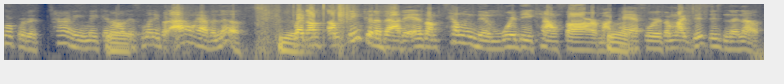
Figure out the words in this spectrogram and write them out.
corporate attorney making all this money, but I don't have enough. Yeah. Like I'm, I'm thinking about it as I'm telling them where the accounts are, my Right. passwords. I'm like, this isn't enough.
